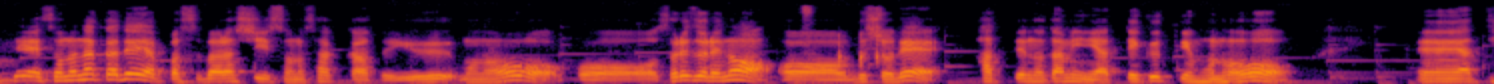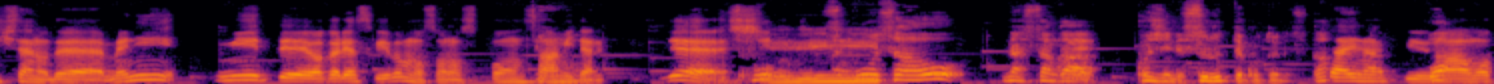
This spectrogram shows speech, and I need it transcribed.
うん。で、その中で、やっぱ素晴らしいそのサッカーというものを、こう、それぞれのお部署で発展のためにやっていくっていうものを、えーやっていきたいので、目に見えて分かりやすく言えば、もうそのスポンサーみたいな感じで、スポンサーを、那須さんがはい個人でするってことですか？たいなっていうのは思っ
